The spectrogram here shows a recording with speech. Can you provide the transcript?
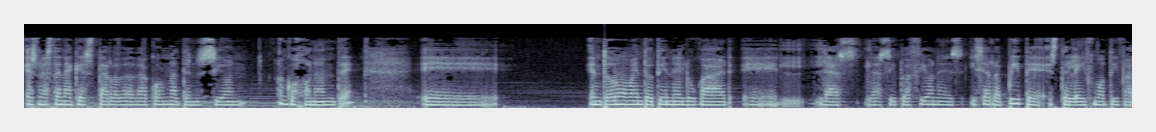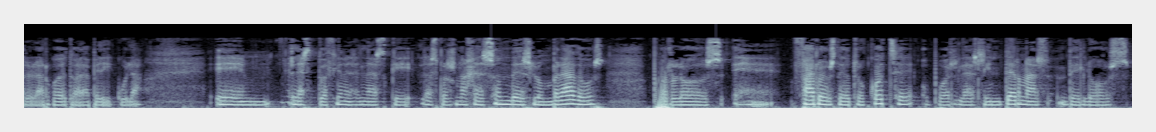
es una escena que está rodada con una tensión acojonante. Eh, en todo momento tiene lugar eh, las, situaciones y se repite este leitmotiv a lo largo de toda la película. Eh, las situaciones en las que los personajes son deslumbrados por los eh, faros de otro coche o por las linternas de los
